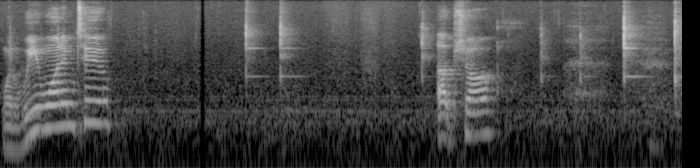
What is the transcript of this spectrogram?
When we want him to, Upshaw. Can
